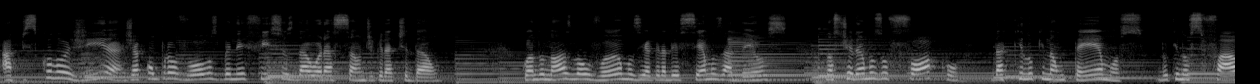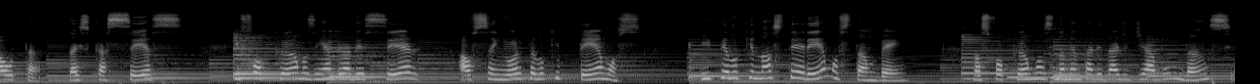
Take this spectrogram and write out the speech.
A psicologia já comprovou os benefícios da oração de gratidão. Quando nós louvamos e agradecemos a Deus, nós tiramos o foco daquilo que não temos, do que nos falta, da escassez e focamos em agradecer ao Senhor pelo que temos e pelo que nós teremos também. Nós focamos na mentalidade de abundância.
